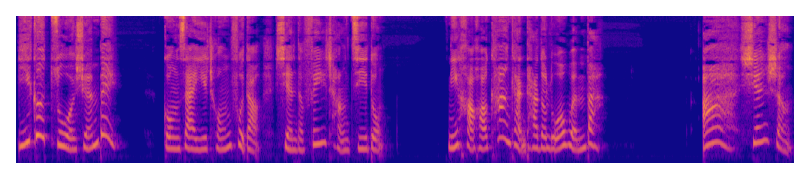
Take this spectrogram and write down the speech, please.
一个左旋贝。”公赛伊重复道，显得非常激动。“你好好看看它的螺纹吧。”“啊，先生，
